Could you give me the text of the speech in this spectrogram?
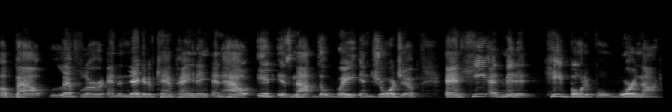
about Loeffler and the negative campaigning and how it is not the way in Georgia. And he admitted he voted for Warnock.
